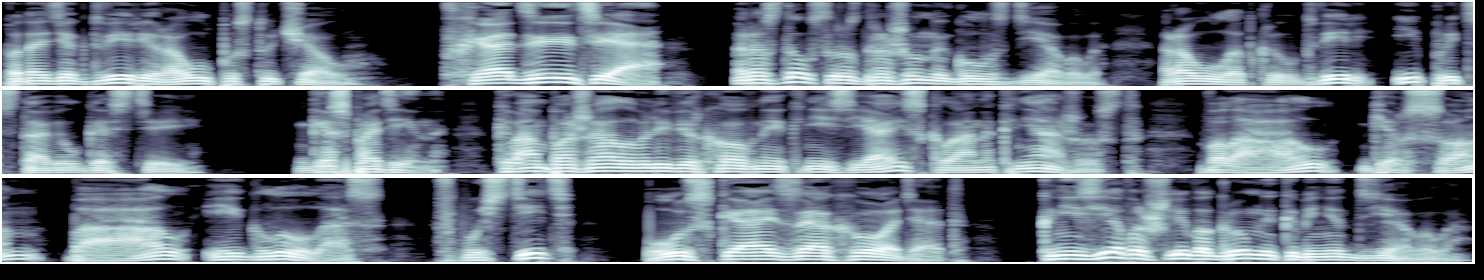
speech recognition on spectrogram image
Подойдя к двери, Раул постучал. «Входите!» — раздался раздраженный голос дьявола. Раул открыл дверь и представил гостей. «Господин, к вам пожаловали верховные князья из клана княжеств. Валаал, Герсон, Баал и Глулас. Впустить?» «Пускай заходят!» Князья вошли в огромный кабинет дьявола.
